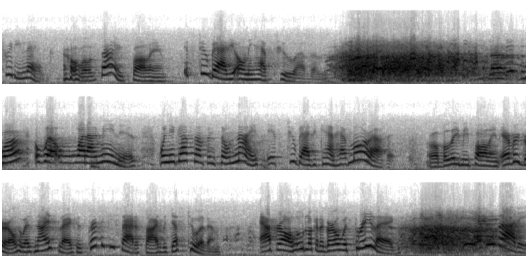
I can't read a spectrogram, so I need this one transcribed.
pretty legs. Oh, well, thanks, Pauline. It's too bad you only have two of them. Uh, what? Well, what I mean is, when you got something so nice, it's too bad you can't have more of it. Well, believe me, Pauline, every girl who has nice legs is perfectly satisfied with just two of them. After all, who'd look at a girl with three legs? Everybody.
